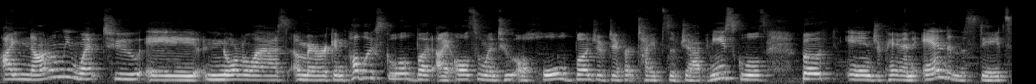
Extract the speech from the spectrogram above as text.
I not only went to a normal ass American public school, but I also went to a whole bunch of different types of Japanese schools, both in Japan and in the States.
